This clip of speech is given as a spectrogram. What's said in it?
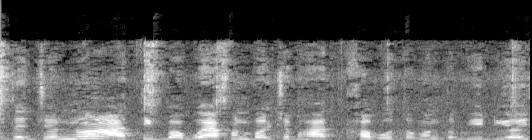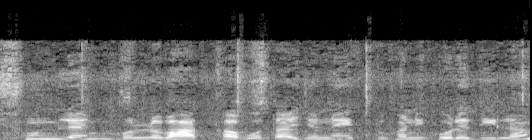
এদের জন্য। আতিকবাবু এখন বলছে ভাত খাব। তখন তো ভিডিওই শুনলেন, বলল ভাত খাব, তাই জন্য একটুখানি করে দিলাম।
